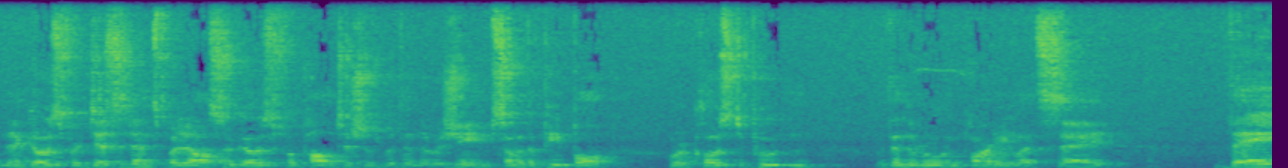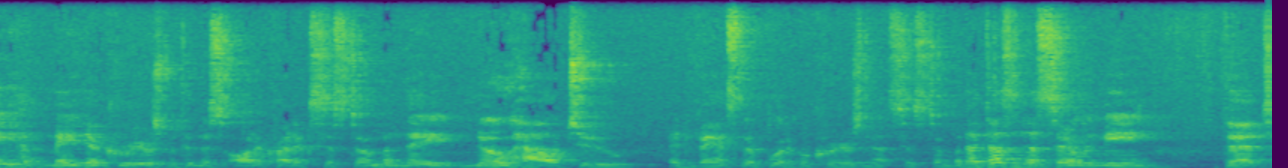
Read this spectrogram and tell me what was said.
And that goes for dissidents, but it also goes for politicians within the regime. Some of the people who are close to Putin, within the ruling party, let's say, they have made their careers within this autocratic system and they know how to advance their political careers in that system. But that doesn't necessarily mean that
